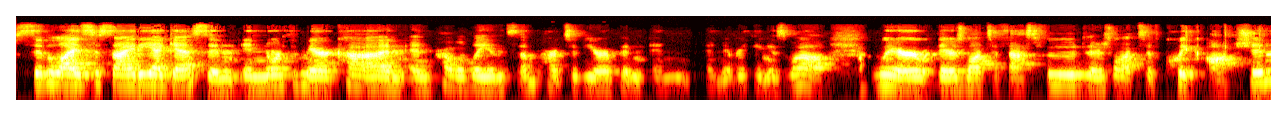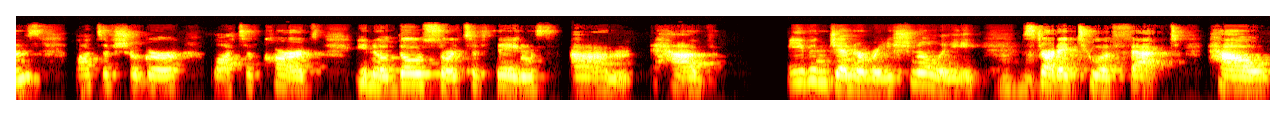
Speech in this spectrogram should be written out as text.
civilized society i guess in, in north america and, and probably in some parts of europe and, and, and everything as well where there's lots of fast food there's lots of quick options lots of sugar lots of carbs you know those sorts of things um, have even generationally Mhm. started to affect how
